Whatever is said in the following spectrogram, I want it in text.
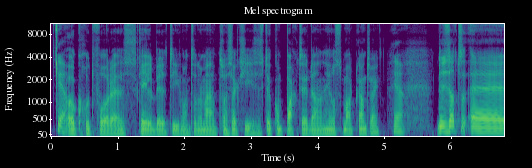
Ja. Ook goed voor eh, scalability, want een normale transactie is een stuk compacter dan een heel smart contract. Ja. Dus dat, eh,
